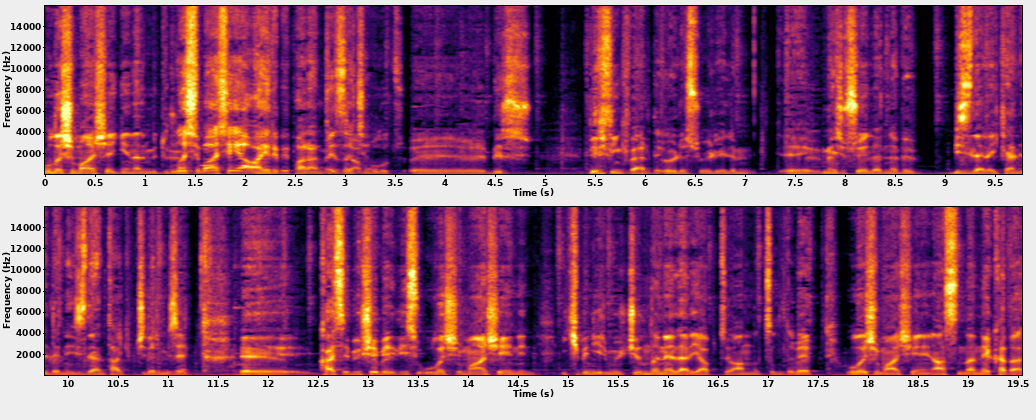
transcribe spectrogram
Ulaşım AŞ Genel Müdürü Ulaşım AŞ'ye ayrı bir parantez açalım. Bulut e, bir briefing verdi öyle söyleyelim e, meclis üyelerine ve bizlere kendilerini izleyen takipçilerimize. E, Kayseri Büyükşehir Belediyesi Ulaşım AŞ'nin 2023 yılında neler yaptığı anlatıldı ve Ulaşım AŞ'nin aslında ne kadar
